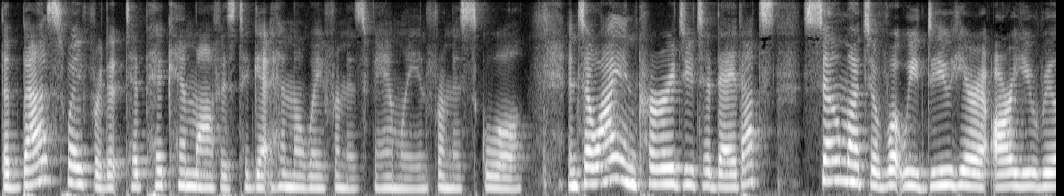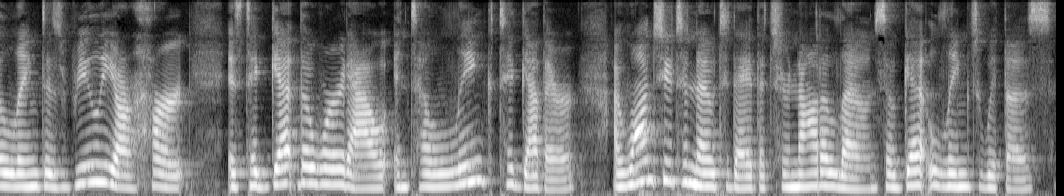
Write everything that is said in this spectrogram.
the best way for to, to pick him off is to get him away from his family and from his school. And so I encourage you today. That's so much of what we do here at Are You Real Linked is really our heart is to get the word out and to link together. I want you to know today that you're not alone. So get linked with us.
